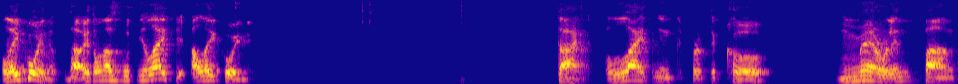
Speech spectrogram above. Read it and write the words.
Лайкоинов. Да, это у нас будут не лайки, а лайкоины. Так, Lightning Protocol, Maryland Pound,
